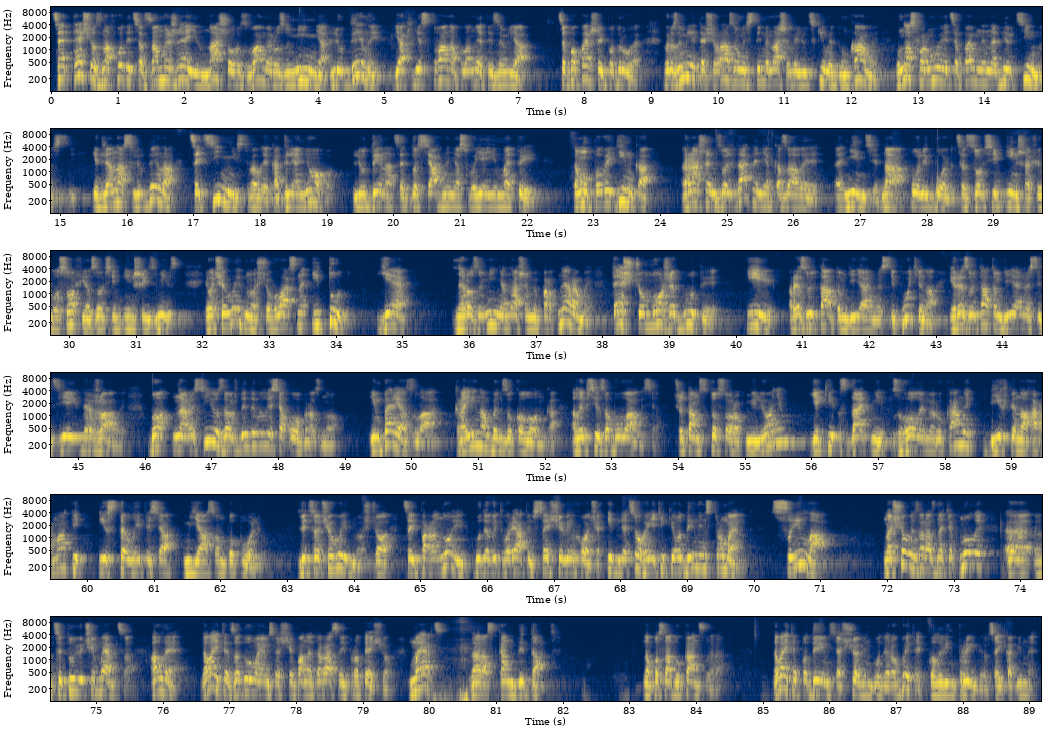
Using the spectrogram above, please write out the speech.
Це те, що знаходиться за межею нашого з вами розуміння людини як єства на планеті Земля. Це по-перше, і по-друге, ви розумієте, що разом із тими нашими людськими думками у нас формується певний набір цінностей. І для нас людина це цінність велика. Для нього людина це досягнення своєї мети. Тому поведінка Russian Soldaten, як казали е, німці на полі бою, це зовсім інша філософія, зовсім інший зміст. І очевидно, що власне і тут є нерозуміння нашими партнерами, те, що може бути і результатом діяльності Путіна, і результатом діяльності цієї держави. Бо на Росію завжди дивилися образно: імперія зла, країна бензоколонка, але всі забувалися, що там 140 мільйонів, які здатні з голими руками бігти на гармати і стелитися м'ясом по полю. Звідси очевидно, що цей параноїк буде витворяти все, що він хоче, і для цього є тільки один інструмент сила. На що ви зараз натякнули, е, цитуючи Мерца. Але давайте задумаємося ще, пане Тарасе, і про те, що Мерц зараз кандидат на посаду канцлера. Давайте подивимося, що він буде робити, коли він прийде в цей кабінет.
